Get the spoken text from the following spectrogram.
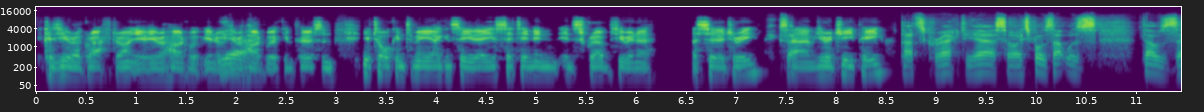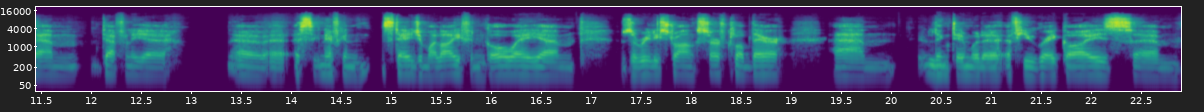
because you're a grafter, aren't you? You're a hard work, you know, yeah. you're a hardworking person. You're talking to me. I can see there. You're sitting in, in scrubs. You're in a, a surgery. Exactly. Um, you're a GP. That's correct. Yeah. So I suppose that was that was um, definitely a, a, a significant stage in my life in Galway. Um, there was a really strong surf club there um, linked in with a, a few great guys. Um,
